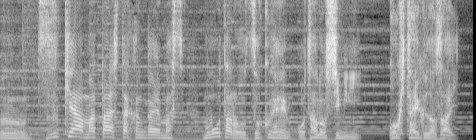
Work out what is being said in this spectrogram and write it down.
うん続きはまた明日考えます。桃太郎続編お楽しみに。ご期待ください。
